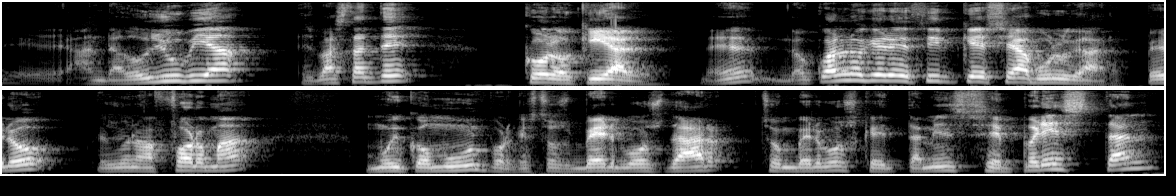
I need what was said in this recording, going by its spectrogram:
Eh, han dado lluvia, es bastante coloquial, ¿eh? lo cual no quiere decir que sea vulgar, pero es una forma muy común, porque estos verbos dar son verbos que también se prestan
